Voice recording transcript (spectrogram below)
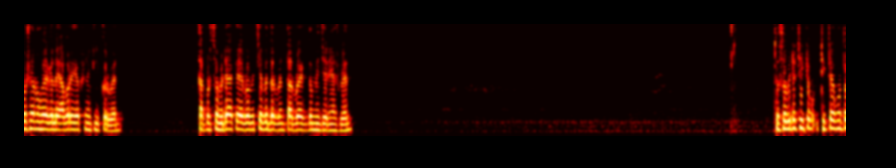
বসানো হয়ে গেলে আবার এই অপশানে ক্লিক করবেন। তারপর ছবিটাকে এভাবে চেপে ধরবেন, তারপর একদম নিচে নিয়ে আসবেন। তো ছবিটা ঠিকঠাক ঠিকঠাক মতো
